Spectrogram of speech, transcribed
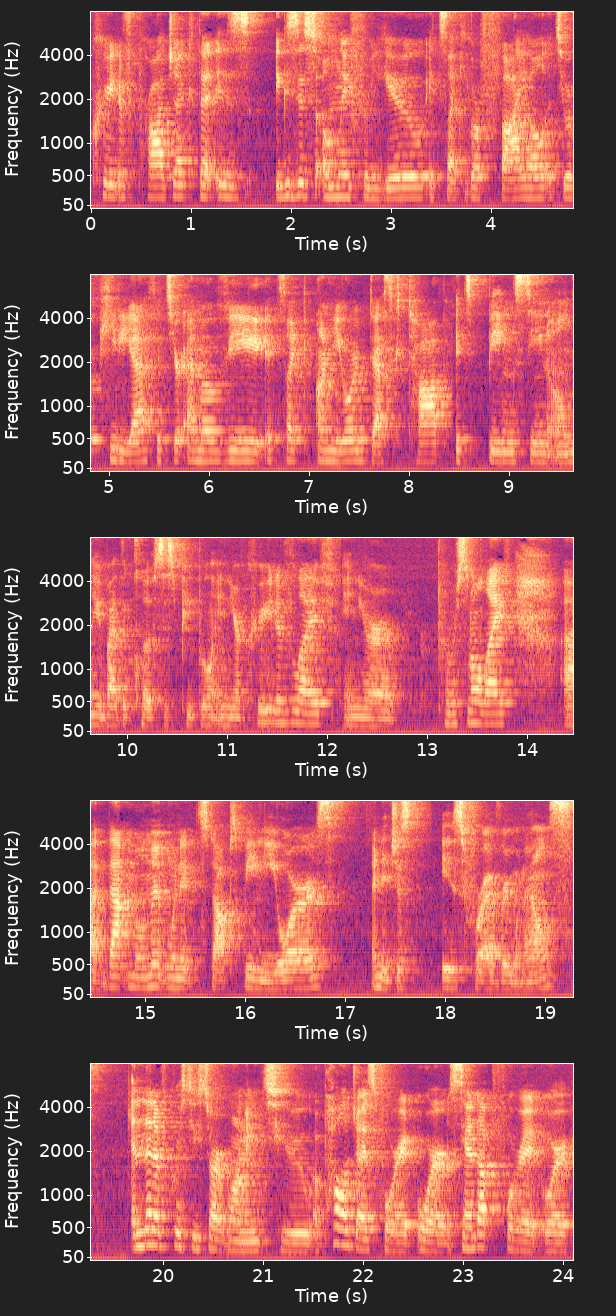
creative project that is exists only for you. It's like your file, it's your PDF, it's your MOV, it's like on your desktop. It's being seen only by the closest people in your creative life, in your personal life. Uh, that moment when it stops being yours and it just is for everyone else. And then of course you start wanting to apologize for it or stand up for it or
